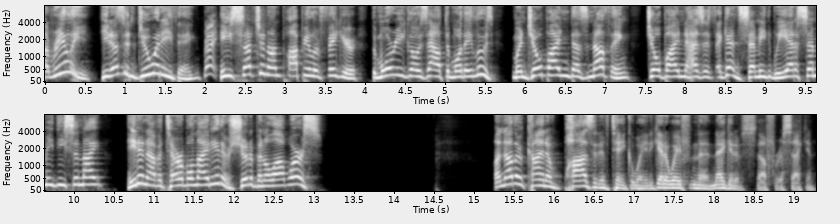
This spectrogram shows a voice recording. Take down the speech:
uh, really, he doesn't do anything. Right. He's such an unpopular figure. The more he goes out, the more they lose. When Joe Biden does nothing, Joe Biden has it again. Semi. We had a semi decent night. He didn't have a terrible night either. Should have been a lot worse. Another kind of positive takeaway to get away from the negative stuff for a second.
